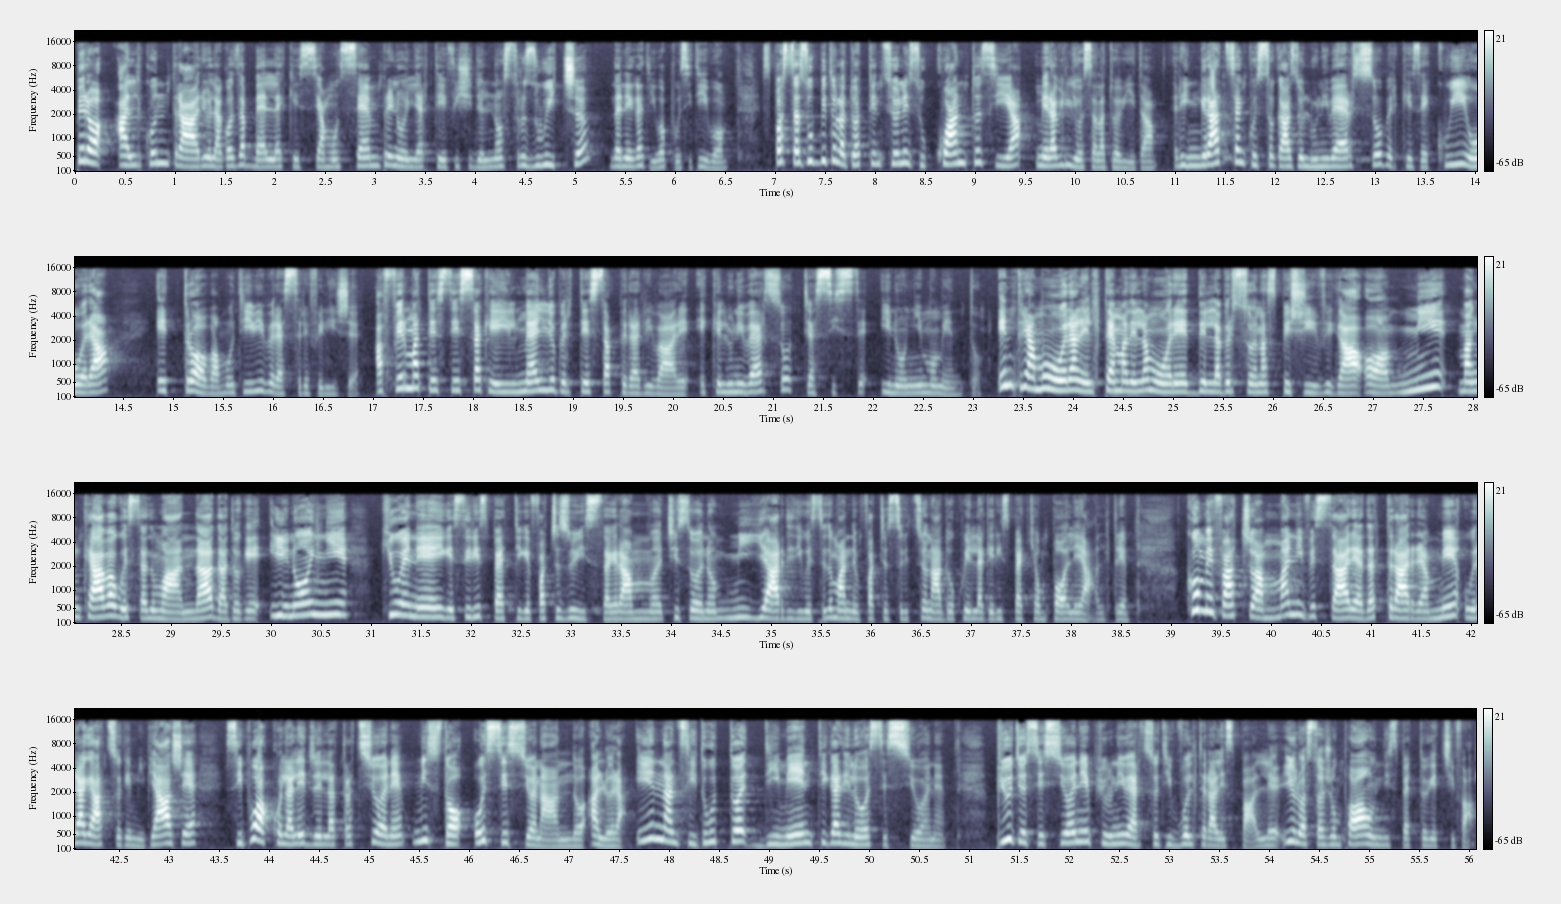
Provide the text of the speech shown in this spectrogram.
Però al contrario la cosa bella è che siamo sempre noi gli artefici del nostro switch da negativo a positivo. Sposta subito la tua attenzione su quanto sia meravigliosa la tua vita. Ringrazia in questo caso l'universo perché sei qui ora e trova motivi per essere felice. Afferma a te stessa che il meglio per te sta per arrivare e che l'universo ti assiste in ogni momento. Entriamo ora nel tema dell'amore della persona specifica. Oh, mi mancava questa domanda, dato che in ogni QA che si rispetti che faccio su Instagram ci sono miliardi di queste domande, infatti ho selezionato quella che rispecchia un po' le altre. Come faccio a manifestare, ad attrarre a me un ragazzo che mi piace? Si può con la legge dell'attrazione? Mi sto ossessionando. Allora, innanzitutto dimenticati l'ossessione. Più ti ossessioni più l'universo ti volterà le spalle. Io lo associo un po' a un dispetto che ci fa.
